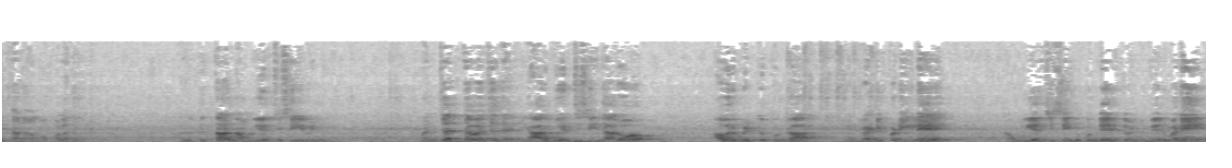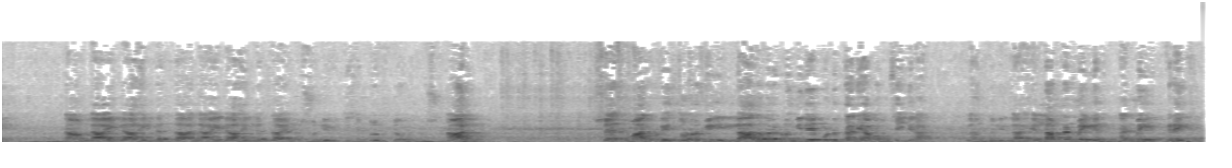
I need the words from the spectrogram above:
லாயிலா இதுக்குத்தான் நாம பழகணும். அதற்குத்தான் நாம் முயற்சி செய்ய வேண்டும். மஞ்சத்த வச்சத யார் முயற்சி செய்தாரோ அவர் பெற்றுக்கொண்டார் என்ற அடிப்படையிலே நாம் முயற்சி செய்து கொண்டே இருக்க வேண்டும். வெறுமனே நாம் லா இலாக இல்லந்தா லா இலாக இல்லந்தா என்று சொல்லிவிட்டு சென்று விட்டோம் என்று சொன்னால் ஷேகுமாருடைய தொடர்பில் இல்லாதவர்களும் இதே போன்று தான் ஞாபகம் செய்கிறார். அல்ஹம்துலில்லாஹ் எல்லாம் நன்மைகள் நன்மை கிடைக்கும்.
